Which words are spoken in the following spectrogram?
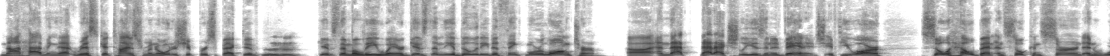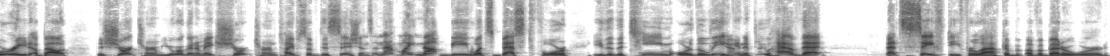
not having that risk at times from an ownership perspective mm-hmm. gives them a leeway or gives them the ability to think more long term. Uh, and that that actually is an advantage. If you are so hell bent and so concerned and worried about the short term, you are going to make short term types of decisions, and that might not be what's best for either the team or the league. Yeah. And if you have that that safety, for lack of, of a better word,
